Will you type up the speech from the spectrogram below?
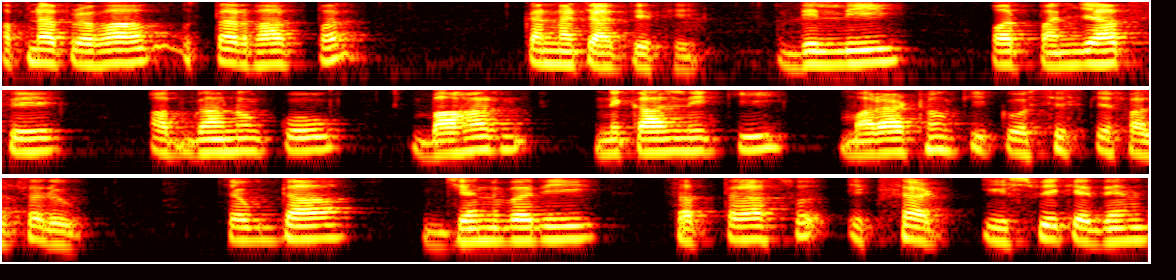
अपना प्रभाव उत्तर भारत पर करना चाहते थे। दिल्ली और पंजाब से अफगानों को बाहर निकालने की मराठों की कोशिश के फलस्वरूप चौदह जनवरी सत्रह सौ इकसठ ईस्वी के दिन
